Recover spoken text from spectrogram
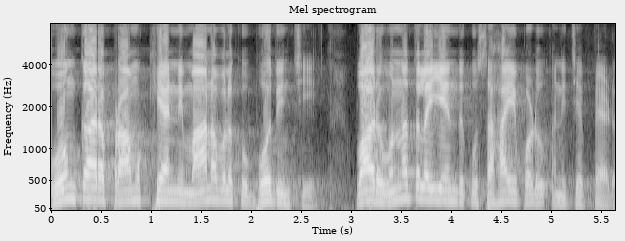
ఓంకార ప్రాముఖ్యాన్ని మానవులకు బోధించి వారు ఉన్నతులయ్యేందుకు సహాయపడు అని చెప్పాడు.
